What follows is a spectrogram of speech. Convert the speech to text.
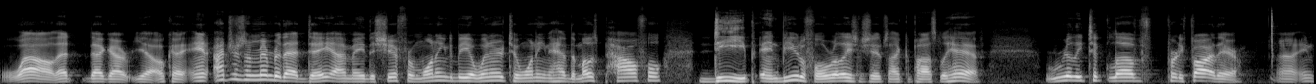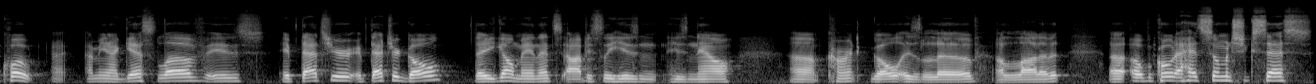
Wow, that that got yeah okay. And I just remember that day I made the shift from wanting to be a winner to wanting to have the most powerful, deep, and beautiful relationships I could possibly have. Really took love pretty far there. Uh, in quote, I, I mean, I guess love is if that's your if that's your goal, there you go, man. That's obviously his his now uh, current goal is love. A lot of it. Uh, open quote: I had so much success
